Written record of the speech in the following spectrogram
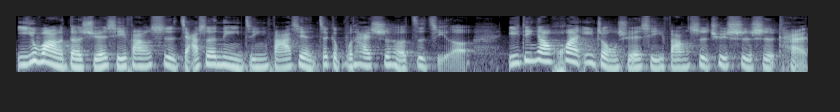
以往的学习方式，假设你已经发现这个不太适合自己了，一定要换一种学习方式去试试看，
